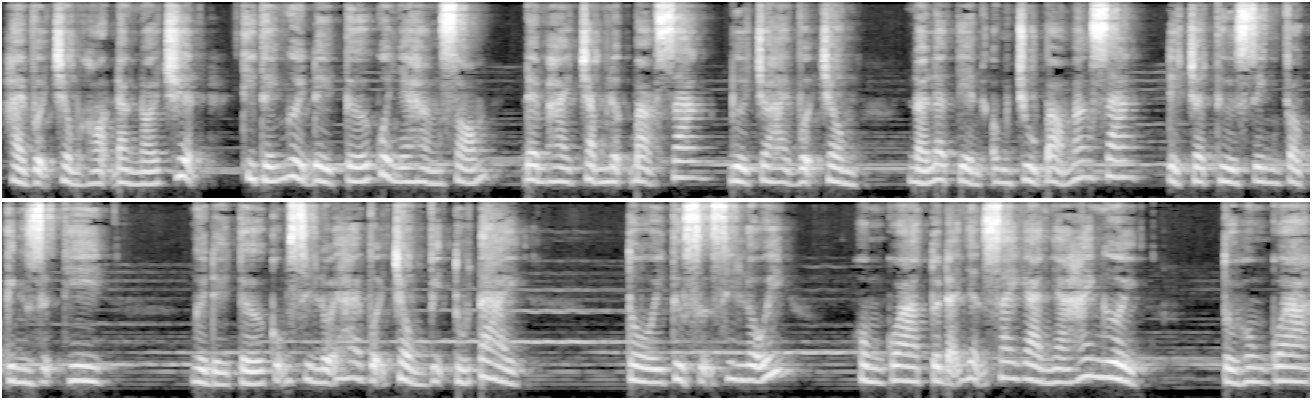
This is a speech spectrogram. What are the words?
Hai vợ chồng họ đang nói chuyện thì thấy người đầy tớ của nhà hàng xóm đem 200 lượng bạc sang đưa cho hai vợ chồng, nói là tiền ông chủ bảo mang sang để cho thư sinh vào kinh dự thi. Người đầy tớ cũng xin lỗi hai vợ chồng vị tú tài. Tôi thực sự xin lỗi, hôm qua tôi đã nhận sai gà nhà hai người. Tối hôm qua,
